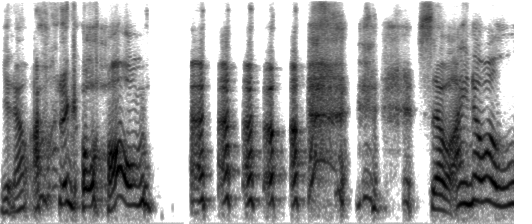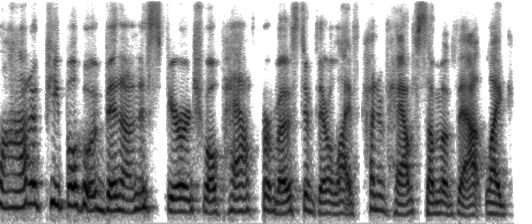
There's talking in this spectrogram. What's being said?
You know, I want to go home. so I know a lot of people who have been on a spiritual path for most of their life kind of have some of that like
